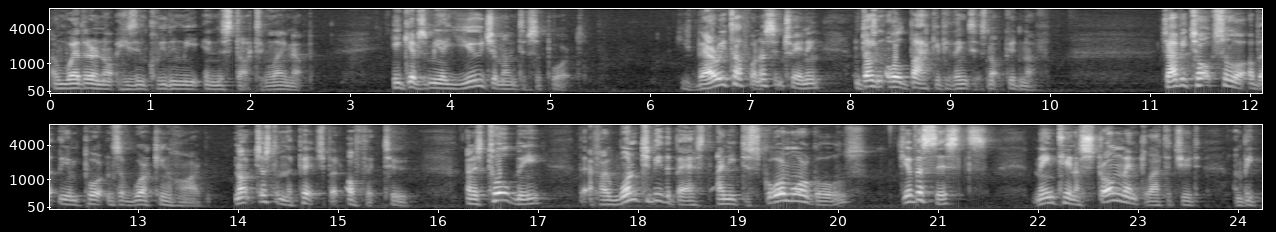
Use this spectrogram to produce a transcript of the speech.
and whether or not he's including me in the starting lineup. He gives me a huge amount of support. He's very tough on us in training and doesn't hold back if he thinks it's not good enough. Xavi talks a lot about the importance of working hard, not just on the pitch, but off it too, and has told me that if I want to be the best, I need to score more goals, give assists, maintain a strong mental attitude, and be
